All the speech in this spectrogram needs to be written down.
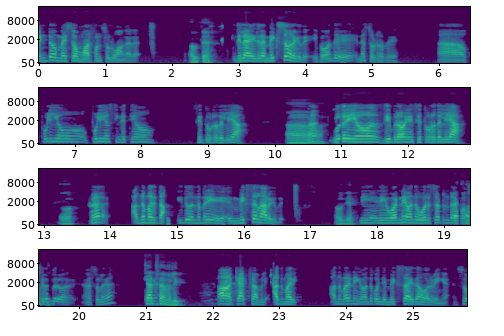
எண்டோ மெசோமார்ஃப்னு சொல்லுவாங்க அதை. ஓகே இதுல இதுல மிக்ஸும் இருக்குது. இப்போ வந்து என்ன சொல்றது? புலியும் புலியும் சிங்கத்தையும் சேர்த்து விடுறது இல்லையா? குதிரையும் ஜீப்ராவையும் சேர்த்து விடுறது இல்லையா? அந்த மாதிரி தான் இது அந்த மாதிரி மிக்ஸ் எல்லாம் இருக்குது. ஓகே. நீங்க நீங்க உடனே வந்து ஒரு சர்டன் டைப் ஆஃப் சில பேர் சொல்லுங்க. கேட் ஃபேமிலி ஆ கேட் ஃபேமிலி அது மாதிரி. அந்த மாதிரி நீங்க வந்து கொஞ்சம் மிக்ஸ் ஆகி தான் வருவீங்க. ஸோ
